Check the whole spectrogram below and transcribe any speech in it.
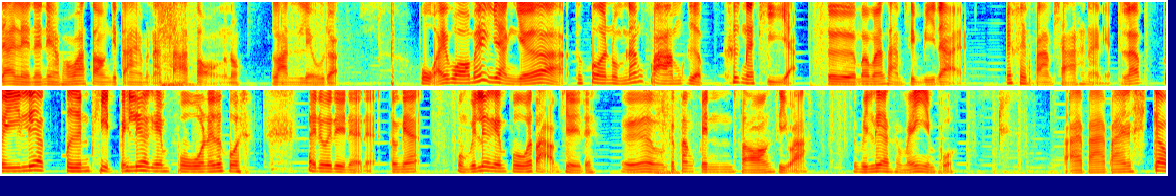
ได้เลยนะเนี่ยเพราะว่าซองเดดไอมันอัตราสองเนาะรันเร็วด้วยโอ้ไอวอลแม่งอย่างเยอะ ทุกคนผมนั่งฟาร์มเกือบครึ่งนาทีอะเออประมาณ 30วิได้ ไม่เคยฟาร์มช้าขนาดเนี้ยแล้วไปเลือกปืนผิดไปเลือก M4 นะทุกคนให้ดูดิเนี่ยเนี่ยตรงเนี้ยผมไปเลือก M4 สามเฉยเลยเออมันก็ต้องเป็นซองสิวะจะไปเลือกทำไม M4 ไปไปไป let's go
